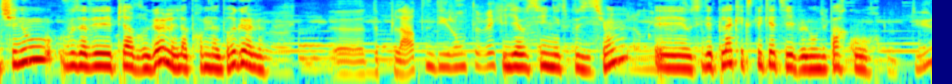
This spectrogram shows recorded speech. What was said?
Chez nous, vous avez Pierre Bruegel et la promenade Bruegel. Weg Il y a aussi une exposition et aussi des plaques explicatives le long du parcours. eh,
